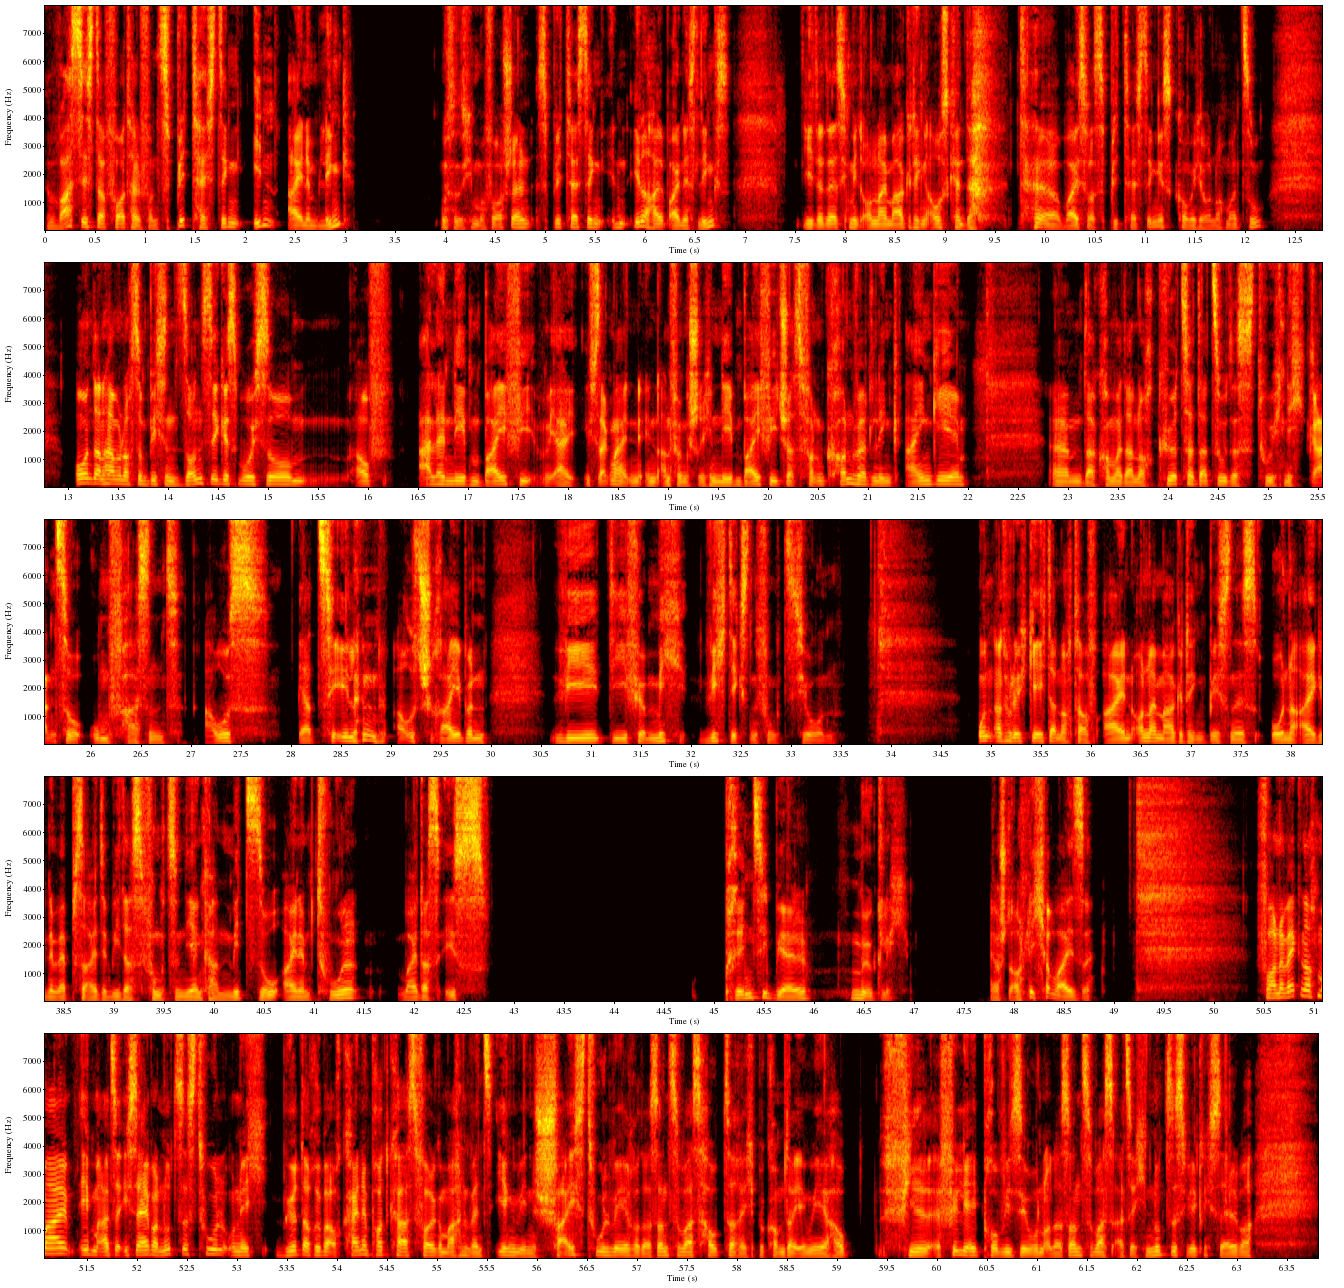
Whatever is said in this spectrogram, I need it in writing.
Was ist der Vorteil von Split-Testing in einem Link? Muss man sich immer vorstellen, Split-Testing in, innerhalb eines Links. Jeder, der sich mit Online-Marketing auskennt, der, der weiß, was Split-Testing ist, komme ich auch nochmal zu. Und dann haben wir noch so ein bisschen Sonstiges, wo ich so auf alle nebenbei, ja, ich sag mal in, in Anführungsstrichen nebenbei Features von ConvertLink eingehe. Ähm, da kommen wir dann noch kürzer dazu. Das tue ich nicht ganz so umfassend aus erzählen, ausschreiben, wie die für mich wichtigsten Funktionen. Und natürlich gehe ich dann noch darauf ein, Online-Marketing-Business ohne eigene Webseite, wie das funktionieren kann mit so einem Tool, weil das ist prinzipiell möglich. Erstaunlicherweise. Vorneweg nochmal, eben also ich selber nutze das Tool und ich würde darüber auch keine Podcast-Folge machen, wenn es irgendwie ein Scheiß-Tool wäre oder sonst was. Hauptsache, ich bekomme da irgendwie viel Affiliate-Provision oder sonst was. Also ich nutze es wirklich selber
